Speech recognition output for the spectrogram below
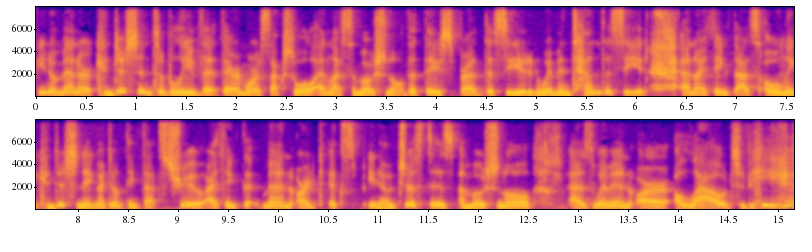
you know, men are conditioned to believe that they're more sexual and less emotional, that they spread the seed, and women tend the seed. And I think that's only conditioning. I don't think that's true. I think that men are, you know, just as emotional as women are allowed to be,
